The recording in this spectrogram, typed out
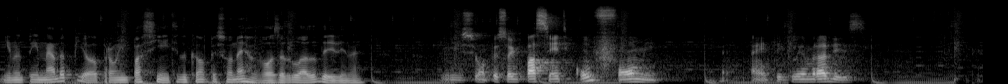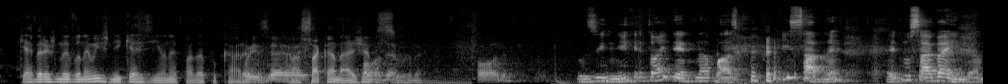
E não tem nada pior para um impaciente do que uma pessoa nervosa do lado dele, né? Isso, uma pessoa impaciente com fome. A gente tem que lembrar disso. Kerberos não levou nem um sneakerzinho, né, pra dar pro cara. Pois é. Uma sacanagem foda, absurda. Foda. Os sneakers estão aí dentro na base. Quem sabe, né? A gente não sabe ainda.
